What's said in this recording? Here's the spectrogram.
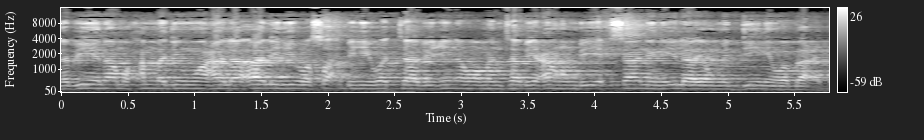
نبينا محمد وعلى آله وصحبه والتابعين ومن تبعهم بإحسان إلى يوم الدين وبعد.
